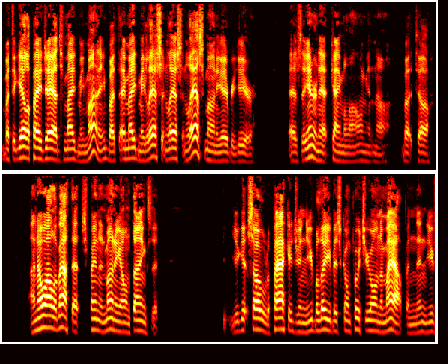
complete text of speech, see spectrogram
but the yellow page ads made me money, but they made me less and less and less money every year as the internet came along. And, uh, but, uh, I know all about that spending money on things that you get sold a package and you believe it's going to put you on the map and then you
